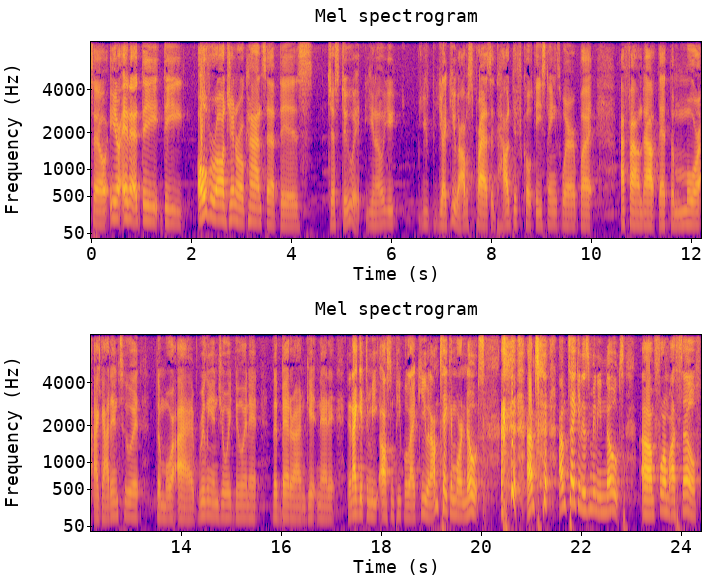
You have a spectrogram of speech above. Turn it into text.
So you know, and uh, the the overall general concept is just do it. You know, you you like you. I was surprised at how difficult these things were, but I found out that the more I got into it, the more I really enjoyed doing it, the better I'm getting at it. Then I get to meet awesome people like you, and I'm taking more notes. I'm, t- I'm taking as many notes um, for myself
